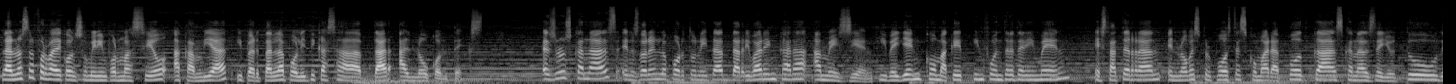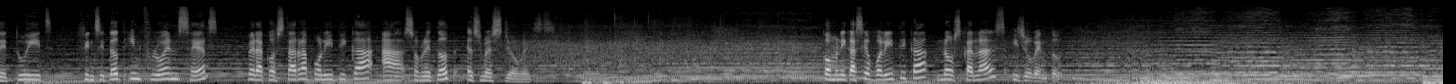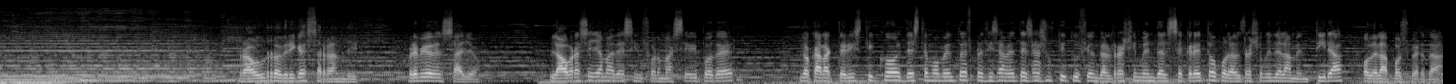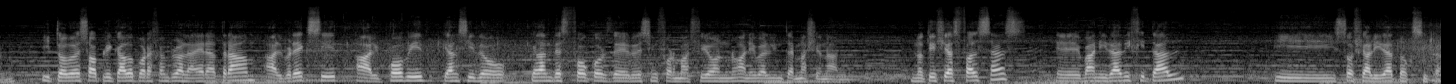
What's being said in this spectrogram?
La nostra forma de consumir informació ha canviat i, per tant, la política s'ha d'adaptar al nou context. Els nous canals ens donen l'oportunitat d'arribar encara a més gent i veient com aquest infoentreteniment està aterrant en noves propostes com ara podcasts, canals de YouTube, de Twitch, fins i tot influencers per acostar la política a, sobretot, els més joves. Comunicació política, nous canals i joventut. Raúl Rodríguez Ferrandi, Premio de Ensayo. La obra se llama Desinformación y Poder. Lo característico de este momento es precisamente esa sustitución del régimen del secreto por el régimen de la mentira o de la posverdad. ¿no? Y todo eso aplicado, por ejemplo, a la era Trump, al Brexit, al COVID, que han sido grandes focos de desinformación a nivel internacional. Noticias falsas, eh, vanidad digital y socialidad tóxica.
